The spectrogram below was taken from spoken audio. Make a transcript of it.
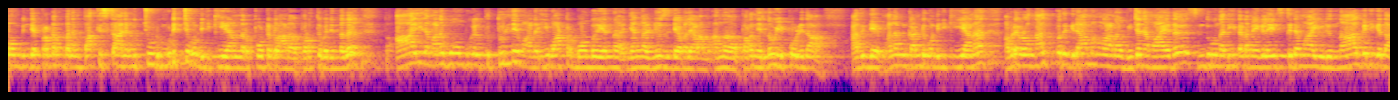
ബോംബിന്റെ പ്രകമ്പനം പാകിസ്ഥാനെ മുച്ചൂട് മുടിച്ചുകൊണ്ടിരിക്കുകയാണെന്ന റിപ്പോർട്ടുകളാണ് പുറത്തു വരുന്നത്. ആയിരം അണുബോംബുകൾക്ക് തുല്യമാണ് ഈ വാട്ടർ ബോംബ് എന്ന് ഞങ്ങൾ ന്യൂസ് ഇന്ത്യ മലയാളം അന്ന് പറഞ്ഞിരുന്നു. ഇപ്പോഴിതാ അതിന്റെ ഫലം കണ്ടുകൊണ്ടിരിക്കുകയാണ്. അവിടെയുള്ള നാൽപ്പത് ഗ്രാമങ്ങളാണ് വിജനമായത്. സിന്ധു നദീതട മേഖലയിൽ സ്ഥിരമായി ഒരു നാഗരികത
